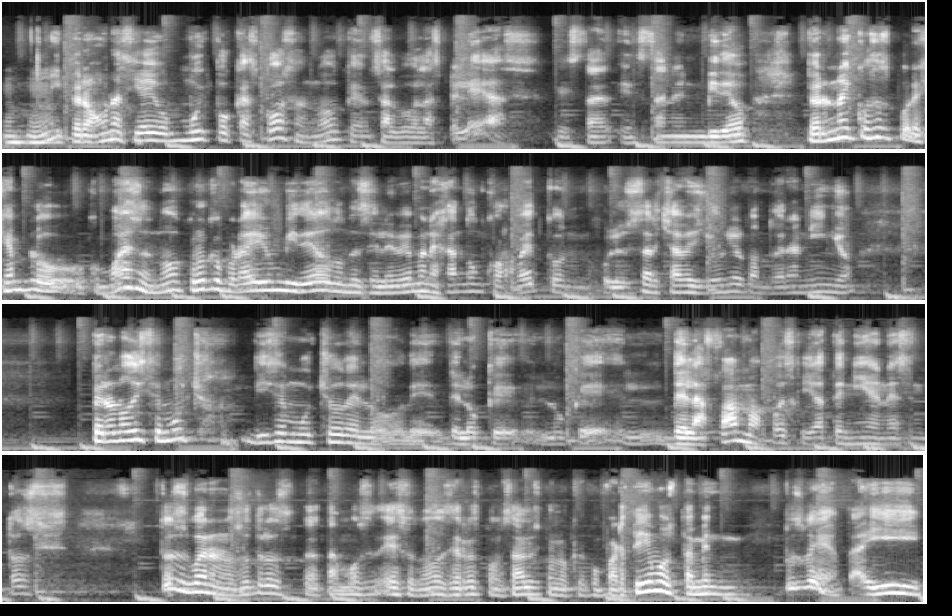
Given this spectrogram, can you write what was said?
Y, pero aún así hay muy pocas cosas, ¿no? Que, salvo las peleas que están en video. Pero no hay cosas, por ejemplo, como esas, ¿no? Creo que por ahí hay un video donde se le ve manejando un Corvette con Julio César Chávez Jr. cuando era niño pero no dice mucho, dice mucho de lo, de, de, lo que, lo que, de la fama, pues, que ya tenía en ese entonces. Entonces, bueno, nosotros tratamos eso, ¿no? De ser responsables con lo que compartimos. También, pues, vean, ahí,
